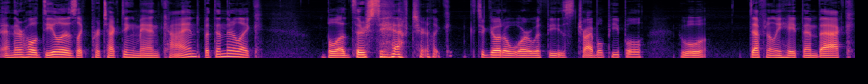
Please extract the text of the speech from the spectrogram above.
and their whole deal is like protecting mankind, but then they're like bloodthirsty after like to go to war with these tribal people who will definitely hate them back.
